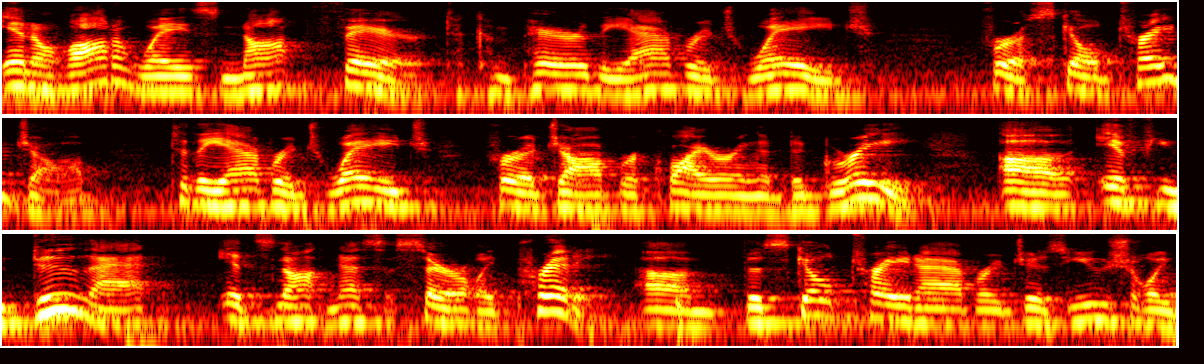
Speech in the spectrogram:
in a lot of ways not fair to compare the average wage for a skilled trade job to the average wage for a job requiring a degree. Uh, if you do that, it's not necessarily pretty. Um, the skilled trade average is usually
